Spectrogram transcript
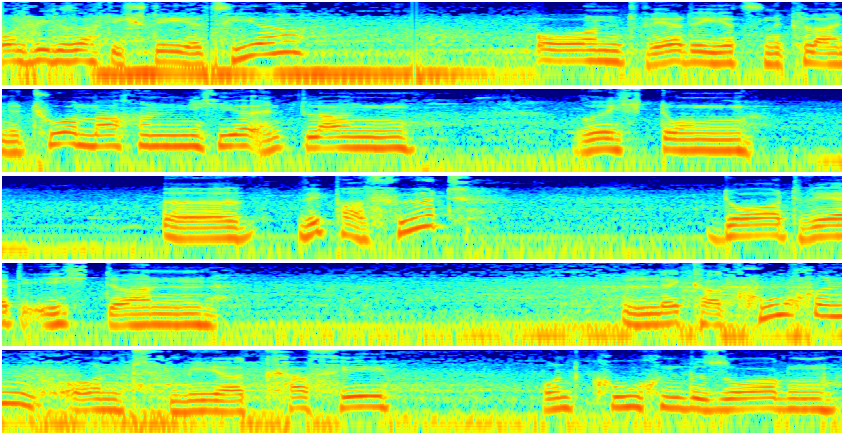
Und wie gesagt, ich stehe jetzt hier und werde jetzt eine kleine Tour machen hier entlang Richtung äh, Wipper führt. Dort werde ich dann lecker Kuchen und mir Kaffee und Kuchen besorgen.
